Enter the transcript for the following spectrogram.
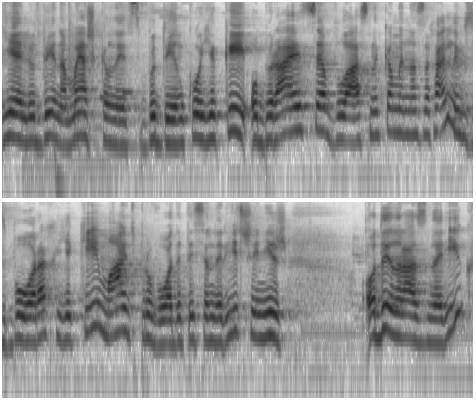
є людина, мешканець будинку, який обирається власниками на загальних зборах, які мають проводитися не рідше ніж один раз на рік,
